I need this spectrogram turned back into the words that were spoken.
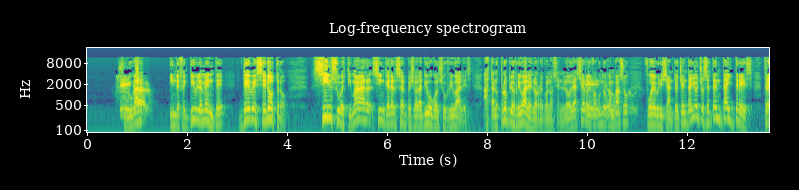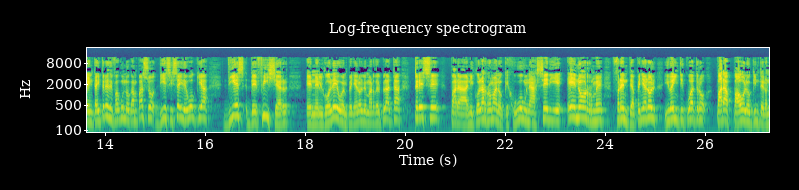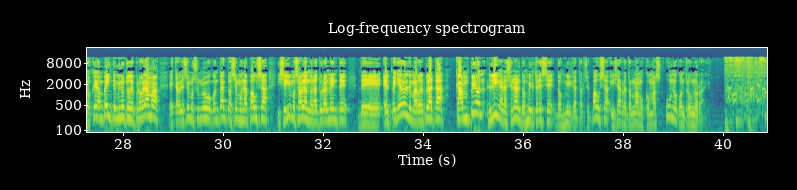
su lugar indefectiblemente debe ser otro, sin subestimar, sin querer ser peyorativo con sus rivales. Hasta los propios rivales lo reconocen. Lo de ayer de Facundo Campaso fue brillante. 88-73, 33 de Facundo Campaso, 16 de Boquia, 10 de Fischer en el goleo en Peñarol de Mar del Plata, 13 para Nicolás Romano, que jugó una serie enorme frente a Peñarol, y 24 para Paolo Quintero. Nos quedan 20 minutos de programa, establecemos un nuevo contacto, hacemos la pausa y seguimos hablando naturalmente de Peñarol de Mar del Plata, campeón Liga Nacional 2013-2014. Pausa y ya retornamos con más Uno contra Uno Radio.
